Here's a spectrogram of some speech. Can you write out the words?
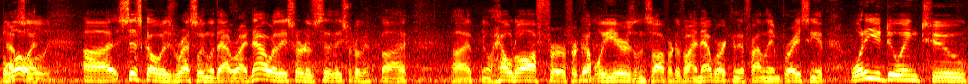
below Absolutely. it. Uh, Cisco is wrestling with that right now, where they sort of they sort of uh, you know held off for, for a couple of years on software defined networking. They're finally embracing it. What are you doing to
